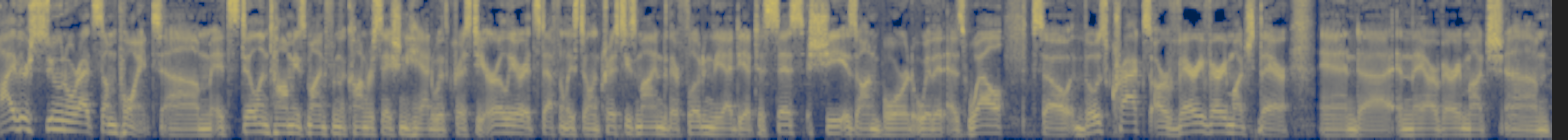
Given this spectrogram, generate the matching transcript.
Either soon or at some point. Um, it's still in Tommy's mind from the conversation he had with Christie earlier. It's definitely still in Christie's mind. They're floating the idea to Sis. She is on board with it as well. So those cracks are very, very much there, and uh, and they are very much um,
